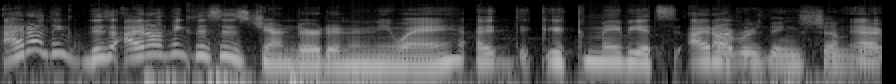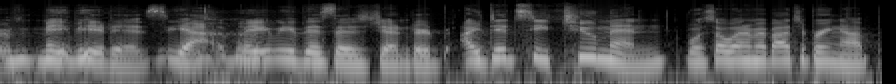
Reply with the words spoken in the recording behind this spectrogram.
I don't think this. I don't think this is gendered in any way. I, it, maybe it's. I don't. Everything's gendered. Uh, maybe it is. Yeah, maybe this is gendered. I did see two men. Well, so what I'm about to bring up,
